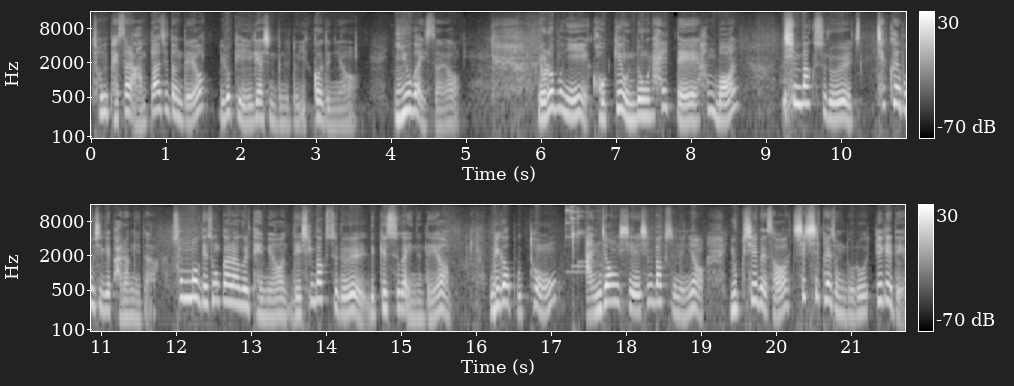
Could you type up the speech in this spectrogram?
저는 뱃살 안 빠지던데요? 이렇게 얘기하시는 분들도 있거든요. 이유가 있어요. 여러분이 걷기 운동을 할 때 한번 심박수를 체크해 보시기 바랍니다. 손목에 손가락을 대면 내 심박수를 느낄 수가 있는데요. 우리가 보통 안정시의 심박수는요, 60에서 70회 정도로 뛰게 돼요.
